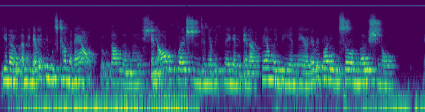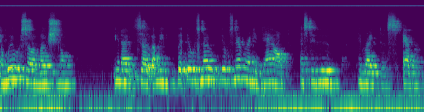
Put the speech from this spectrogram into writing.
you know, I mean, everything was coming out. But with all the emotion. And all the questions and everything, and, and our family being there, and everybody was so emotional, and we were so emotional, you know. So, I mean, but there was no, there was never any doubt as to who had raped us, ever.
